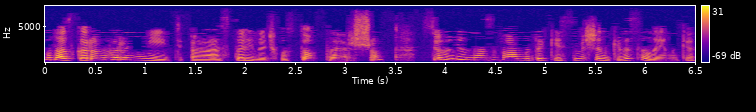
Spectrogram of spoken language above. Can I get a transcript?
Будь ласка, розгорніть е, сторіночку 101. Сьогодні в нас з вами такі смішинки-веселинки,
